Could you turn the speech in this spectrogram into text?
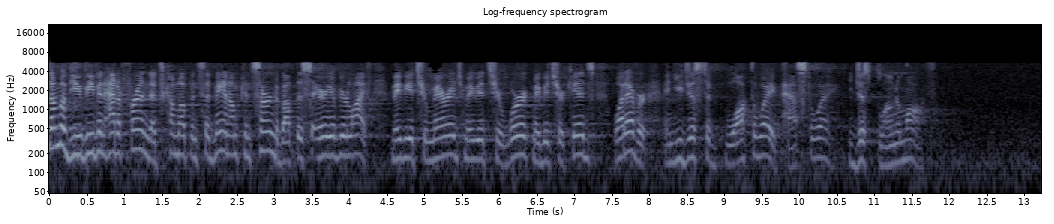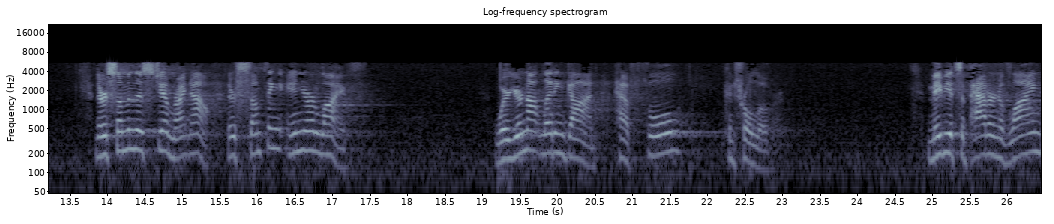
Some of you have even had a friend that's come up and said, Man, I'm concerned about this area of your life. Maybe it's your marriage, maybe it's your work, maybe it's your kids, whatever. And you just have walked away, passed away. You've just blown them off. There's some in this gym right now. There's something in your life where you're not letting God have full control over. Maybe it's a pattern of lying.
